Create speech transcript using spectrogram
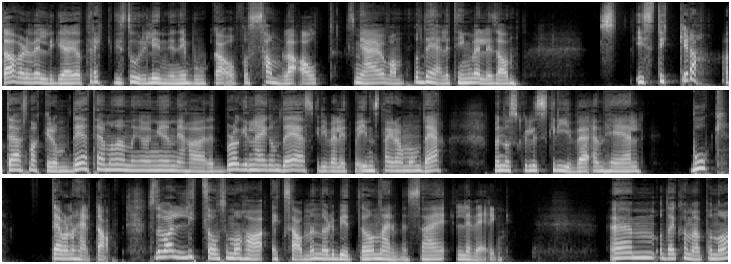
Da var det veldig gøy å trekke de store linjene i boka og få samla alt som jeg er jo vant med å dele ting veldig sånn i stykker, da. At jeg snakker om det temaet denne gangen, jeg har et blogginnlegg om det, jeg skriver litt på Instagram om det. Men å skulle skrive en hel bok, det var noe helt annet. Så det var litt sånn som å ha eksamen når det begynte å nærme seg levering. Um, og det kommer jeg på nå.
